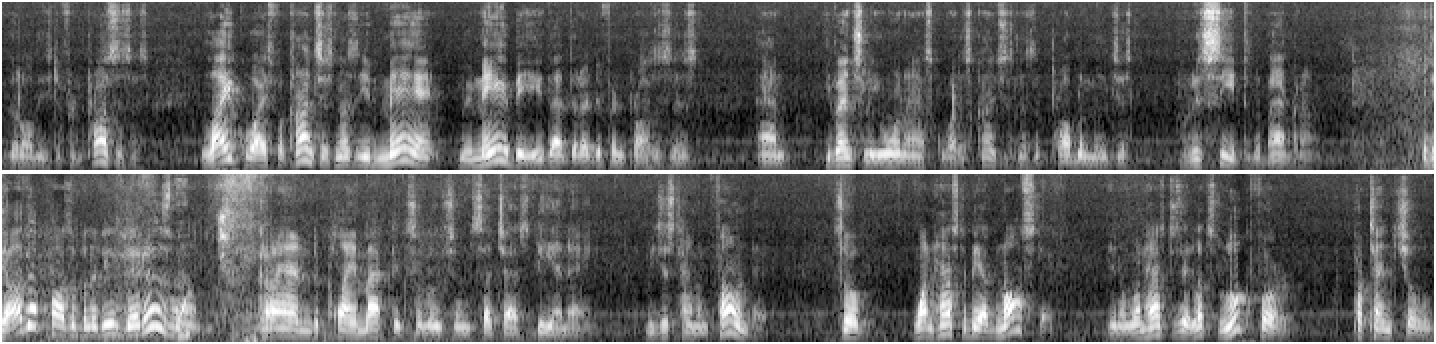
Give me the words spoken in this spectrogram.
We've got all these different processes. Likewise, for consciousness, it may, it may be that there are different processes, and eventually you won't ask what is consciousness. The problem will just recede to the background. But the other possibility is there is one grand climactic solution, such as DNA. We just haven't found it. So one has to be agnostic. You know, one has to say, let's look for potential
